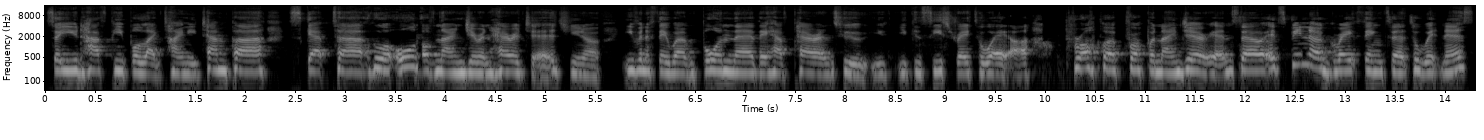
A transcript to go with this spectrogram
So you'd have people like Tinie Tempah, Skepta, who are all of Nigerian heritage. You know, even if they weren't born there, they have parents who you, you can see straight away are proper, proper Nigerian. So it's been a great thing to, to witness.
